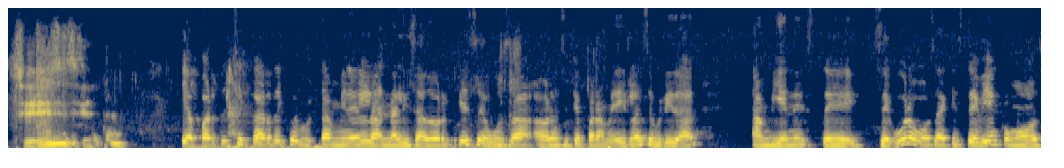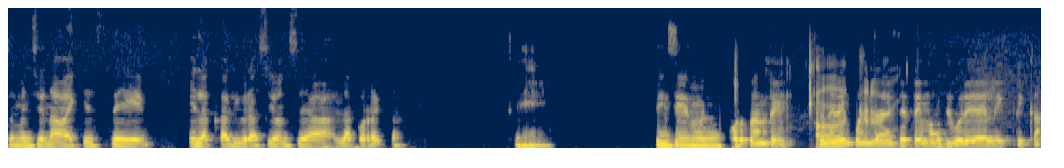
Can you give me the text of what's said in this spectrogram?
Sí, sí, sí. Y aparte checar de que también el analizador que se usa ahora sí que para medir la seguridad también esté seguro, o sea, que esté bien, como se mencionaba, y que esté, que la calibración sea la correcta. Sí, sí, sí, es muy importante tener ah, en cuenta este tema de seguridad eléctrica.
